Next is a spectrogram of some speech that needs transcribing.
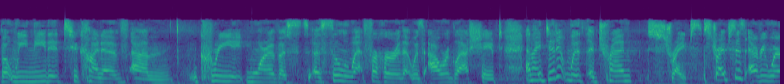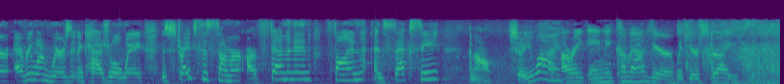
but we needed to kind of um, create more of a silhouette for her that was hourglass shaped. And I did it with a trend stripes. Stripes is everywhere. Everyone wears it in a casual way. The stripes this summer are feminine, fun, and sexy, and I'll show you why. All right, Amy, come out here with your stripes.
